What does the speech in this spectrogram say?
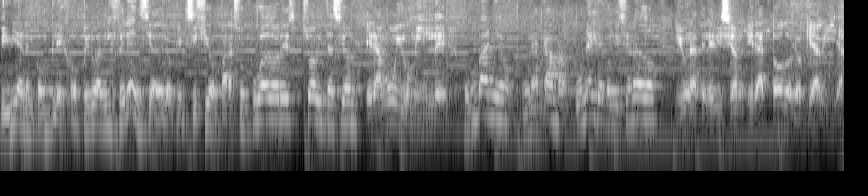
vivía en el complejo, pero a diferencia de lo que exigió para sus jugadores, su habitación era muy humilde. Un baño, una cama, un aire acondicionado y una televisión era todo lo que había.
